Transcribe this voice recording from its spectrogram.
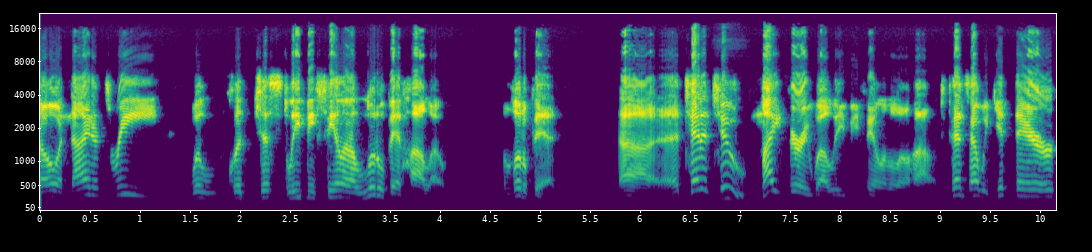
know, a nine or three will would just leave me feeling a little bit hollow, a little bit. Uh, a ten and two might very well leave me feeling a little hollow. Depends how we get there.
